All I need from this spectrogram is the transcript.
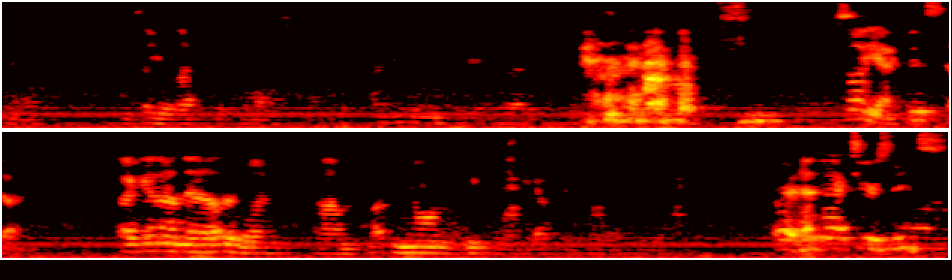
you know, until you're left with the last one. I think I'm gonna forget where I so yeah, good stuff. Again, on that other one, let me know in a week and I'll be happy to show that to you. All right, head back to your seats.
